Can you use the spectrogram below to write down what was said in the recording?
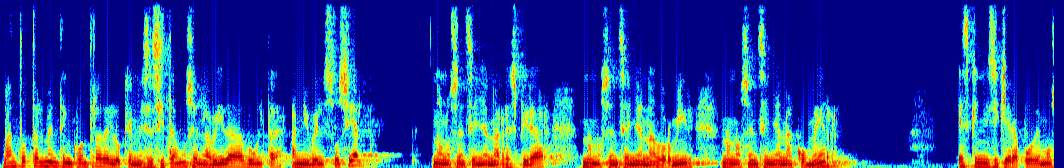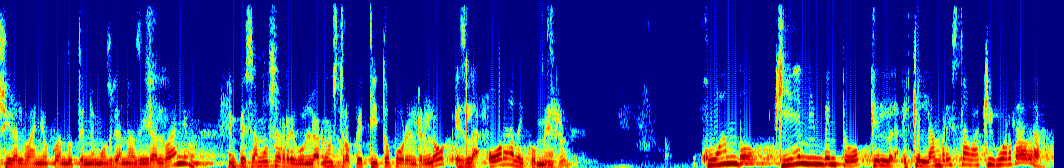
van totalmente en contra de lo que necesitamos en la vida adulta a nivel social. No nos enseñan a respirar, no nos enseñan a dormir, no nos enseñan a comer. Es que ni siquiera podemos ir al baño cuando tenemos ganas de ir al baño. Empezamos a regular nuestro apetito por el reloj. Es la hora de comer. ¿Cuándo? ¿Quién inventó que el, hambre estaba aquí guardada?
